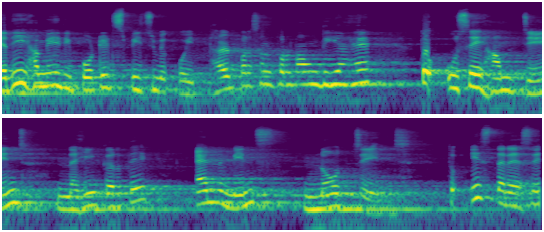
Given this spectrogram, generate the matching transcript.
यदि हमें रिपोर्टेड स्पीच में कोई थर्ड पर्सन प्रोनाउन दिया है तो उसे हम चेंज नहीं करते। एन मीन्स नो चेंज तो इस तरह से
